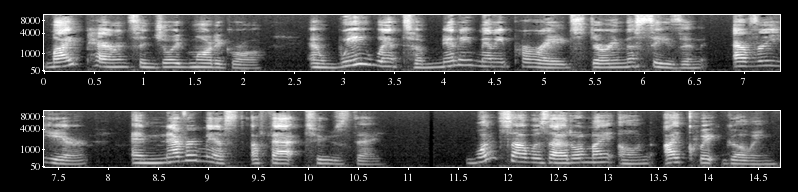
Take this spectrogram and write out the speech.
my parents enjoyed Mardi Gras, and we went to many, many parades during the season every year and never missed a Fat Tuesday. Once I was out on my own, I quit going.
